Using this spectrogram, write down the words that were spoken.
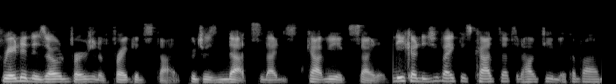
created his own version of Frankenstein, which was nuts, and I just got me excited. Nico, did you like this concept and how Team Ichabod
